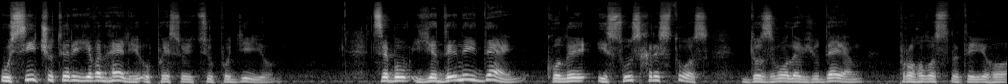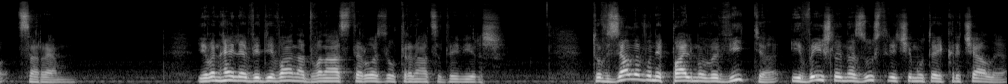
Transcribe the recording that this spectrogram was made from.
Усі чотири Євангелії описують цю подію. Це був єдиний день, коли Ісус Христос дозволив юдеям проголосити Його царем. Євангелія від Івана, 12 розділ, 13 вірш. То взяли вони пальмове віття і вийшли назустріч йому та й кричали:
